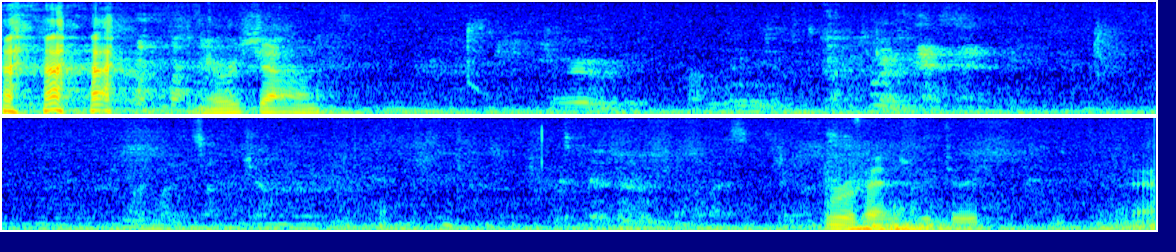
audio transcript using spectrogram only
There's John. Revenge victory. Yeah.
